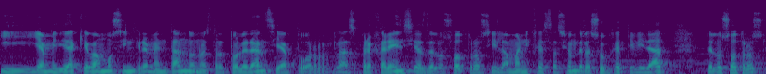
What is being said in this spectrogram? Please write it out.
y a medida que vamos incrementando nuestra tolerancia por las preferencias de los otros y la manifestación de la subjetividad de los otros,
